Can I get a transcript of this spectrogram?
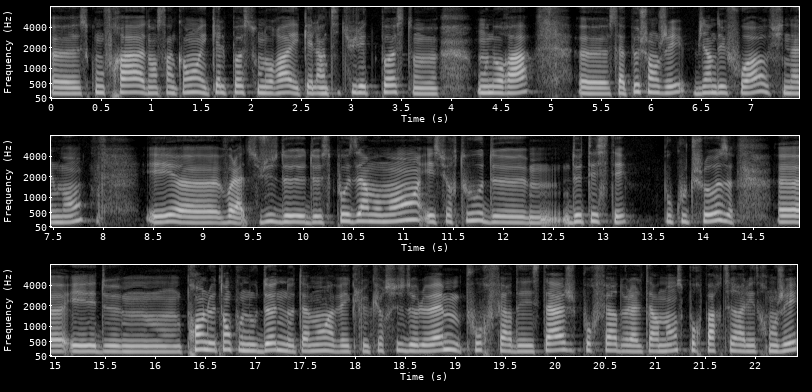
ce qu'on fera dans cinq ans et quel poste on aura et quel intitulé de poste on, aura. ça peut changer bien des fois finalement. Et voilà, c'est juste de, de, se poser un moment et surtout de, de tester beaucoup de choses euh, et de mm, prendre le temps qu'on nous donne, notamment avec le cursus de l'EM, pour faire des stages, pour faire de l'alternance, pour partir à l'étranger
